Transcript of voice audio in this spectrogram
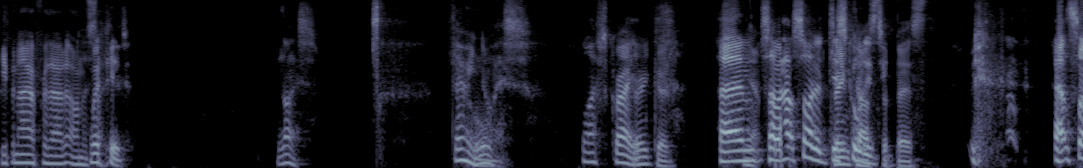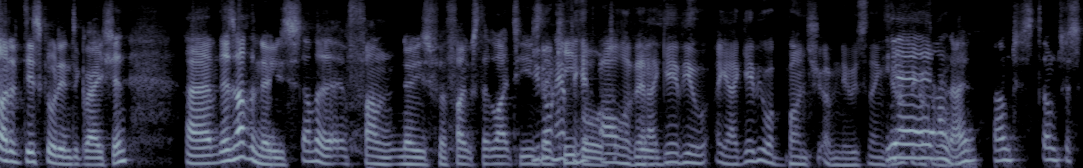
keep an eye out for that on the site. Wicked. Nice. Very Cool. nice. Life's great. Very good. um, Yeah. So outside of Discord, Dreamcast's the best. outside of Discord integration, um, there's other news, other fun news for folks that like to use You don't have to hit all of it. I gave you, yeah, I gave you a bunch of news things. You Yeah, I through all of know. I'm just, I'm just,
